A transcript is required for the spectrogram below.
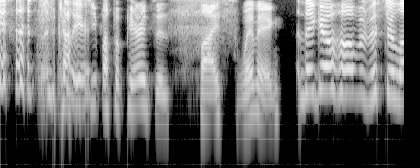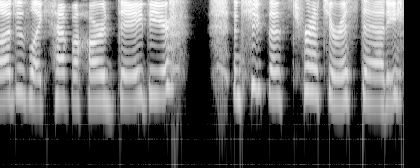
yeah, that's Just gotta unclear. keep up appearances by swimming. They go home and Mr. Lodge is like, Have a hard day, dear. And she says, Treacherous, daddy.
